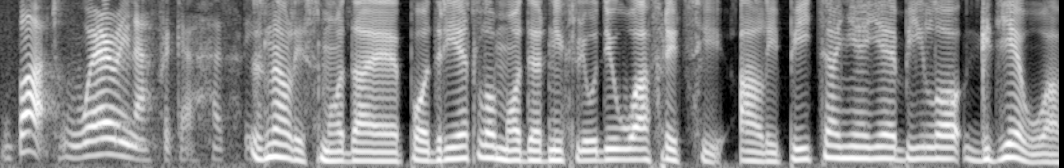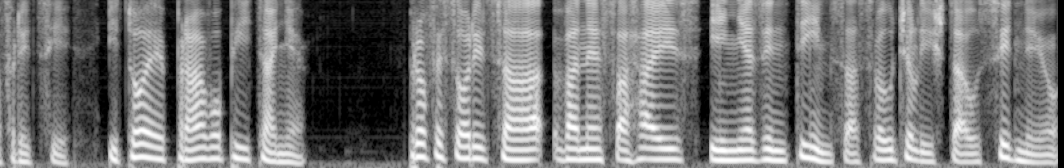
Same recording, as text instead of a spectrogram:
But where in Africa has been... Znali smo da je podrijetlo modernih ljudi u Africi, ali pitanje je bilo gdje u Africi i to je pravo pitanje. Profesorica Vanessa Hayes i njezin tim sa sveučilišta u Sidniju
